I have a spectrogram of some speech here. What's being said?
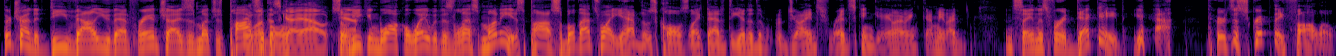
they're trying to devalue that franchise as much as possible. want this guy out, so yeah. he can walk away with as less money as possible. That's why you have those calls like that at the end of the Giants Redskin game. I mean, I mean, I've been saying this for a decade. Yeah, there's a script they follow.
